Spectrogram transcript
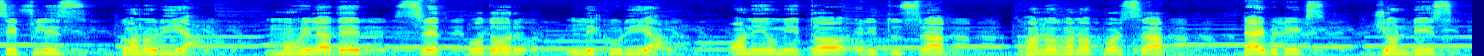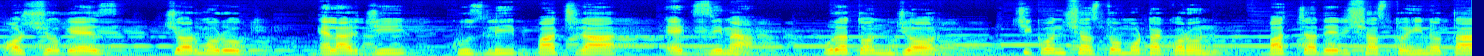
সিফলিস, গনোরিয়া, মহিলাদের শ্বেতপদর, লিকুরিয়া, অনিয়মিত ঋতুস্রাব, ঘন ঘন প্রস্রাব, ডায়াবেটিক্স জন্ডিস অর্শ গ্যাস চর্মরোগ, অ্যালার্জি, খুজলি, পাচড়া, একজিমা, পুরাতন জ্বর, চিকন স্বাস্থ্য মোটাকরণ, বাচ্চাদের স্বাস্থ্যহীনতা,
